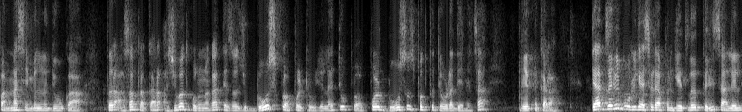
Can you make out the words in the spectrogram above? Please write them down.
पन्नास एम एल न देऊ का? तर असा प्रकार अजिबात करू नका. त्याचा जो डोस प्रॉपर ठेवलेला आहे तो प्रॉपर डोसच फक्त तेवढा देण्याचा प्रयत्न करा. त्यात जरी बोरिक ॲसिड आपण घेतलं तरी चालेल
